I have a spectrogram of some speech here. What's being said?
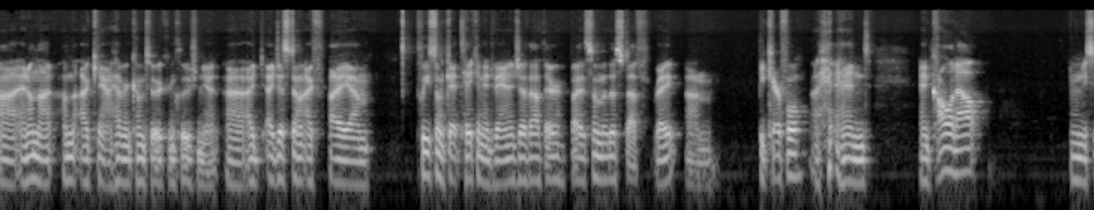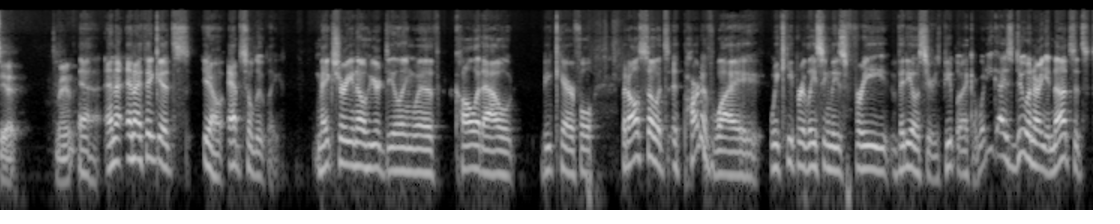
Uh, and I'm not, I'm not, I can't, I haven't come to a conclusion yet. Uh, I, I just don't, I, I, um, please don't get taken advantage of out there by some of this stuff, right? Um, be careful and, and call it out when you see it, right? Yeah. And, and I think it's, you know, absolutely make sure you know who you're dealing with, call it out, be careful but also it's, it's part of why we keep releasing these free video series. People are like, "What are you guys doing? Are you nuts?" It's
